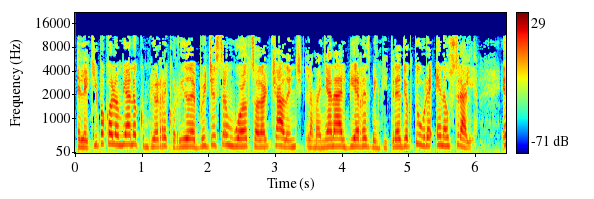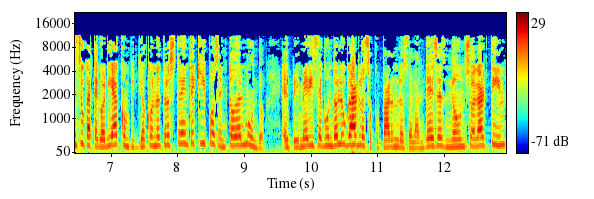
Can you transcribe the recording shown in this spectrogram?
El equipo colombiano cumplió el recorrido de Bridgestone World Solar Challenge la mañana del viernes 23 de octubre en Australia. En su categoría compitió con otros 30 equipos en todo el mundo. El primer y segundo lugar los ocuparon los holandeses Known Solar Team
